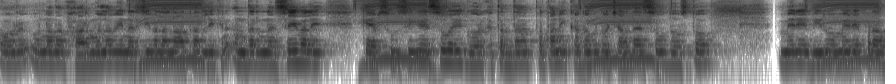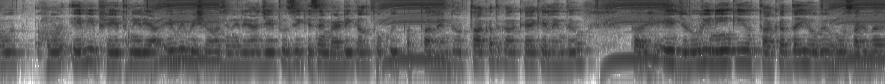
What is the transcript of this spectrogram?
ਔਰ ਉਹਨਾਂ ਦਾ ਫਾਰਮੂਲਾ ਵੀ એનર્ਜੀ ਵਾਲਾ ਲਾਤਾ, ਲੇਕਿਨ ਅੰਦਰ ਨਸ਼ੇ ਵਾਲੇ ਕੈਪਸੂਲ ਸੀਗੇ, ਸੋ ਇਹ ਗੋਰਖ ਤੰਦਾ ਪਤਾ ਨਹੀਂ ਕਦੋਂ ਤੋਂ ਚੱਲਦਾ ਸੋ ਦੋਸਤੋ, ਮੇਰੇ ਵੀਰੋ, ਮੇਰੇ ਭਰਾਵੋ, ਹੁਣ ਇਹ ਵੀ ਫੇਥ ਨਹੀਂ ਰਿਹਾ, ਇਹ ਵੀ ਵਿਸ਼ਵਾਸ ਨਹੀਂ ਰਿਹਾ। ਜੇ ਤੁਸੀਂ ਕਿਸੇ ਮੈਡੀਕਲ ਤੋਂ ਕੋਈ ਪੱਤਾ ਲੈਂਦੇ ਹੋ ਤਾਕਤ ਕਰ ਕਹਿ ਕੇ ਲੈਂਦੇ ਹੋ, ਤਾਂ ਇਹ ਜ਼ਰੂਰੀ ਨਹੀਂ ਕਿ ਉਹ ਤਾਕਤ ਦਾ ਹੀ ਹੋਵੇ, ਹੋ ਸਕਦਾ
